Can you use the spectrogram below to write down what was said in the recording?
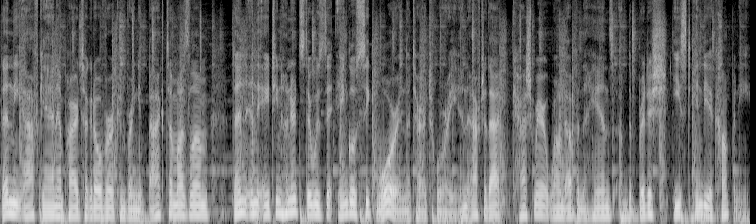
Then the Afghan Empire took it over, converting it back to Muslim. Then in the 1800s, there was the Anglo Sikh War in the territory. And after that, Kashmir wound up in the hands of the British East India Company.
